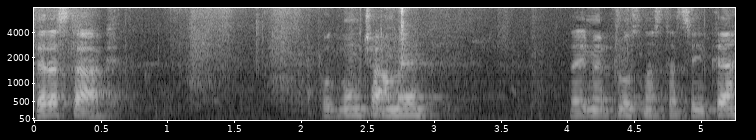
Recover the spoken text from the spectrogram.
Teraz tak. Podłączamy. Dajemy plus na stacyjkę.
